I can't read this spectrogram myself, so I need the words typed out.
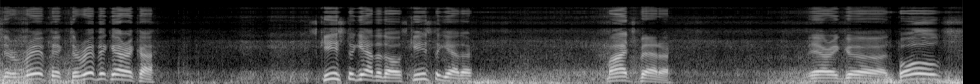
Terrific, terrific, Erica. Skis together though, skis together. Much better. Very good. Pulls.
